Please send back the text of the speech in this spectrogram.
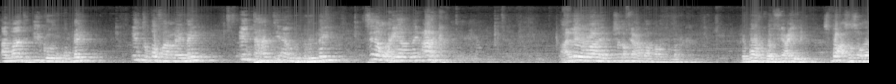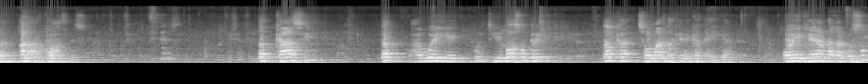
aan maanta dhiigooda qubnay inta qof aan leynay inta hanti aan burburinay sidaan waxyeelnay arka waxaa leeyahay waayo shaqo fiican baa qabatay marka. Reportku waa fiican yahay. Isbuuca soo socdana hala arko waxa samayso dadkaasi dad waxa weeye runtii loo soo diray dalka soomaali dadka inay ka dhexiyaan oo ay keenaan dhaqan cusub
